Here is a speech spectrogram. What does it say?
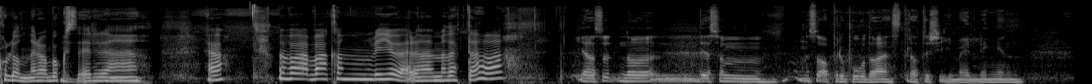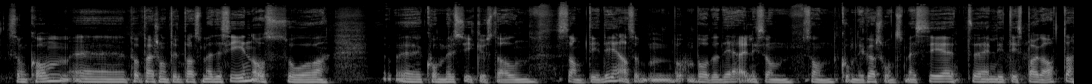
kolonner og bokser. Mm. Eh, ja. Men hva, hva kan vi gjøre med dette, da? Ja, så nå, det som, så Apropos da strategimeldingen som kom eh, på persontilpasset medisin, og så kommer Sykehusdalen samtidig. Altså, både det er liksom sånn kommunikasjonsmessig et, eh, litt i spagat. Da.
